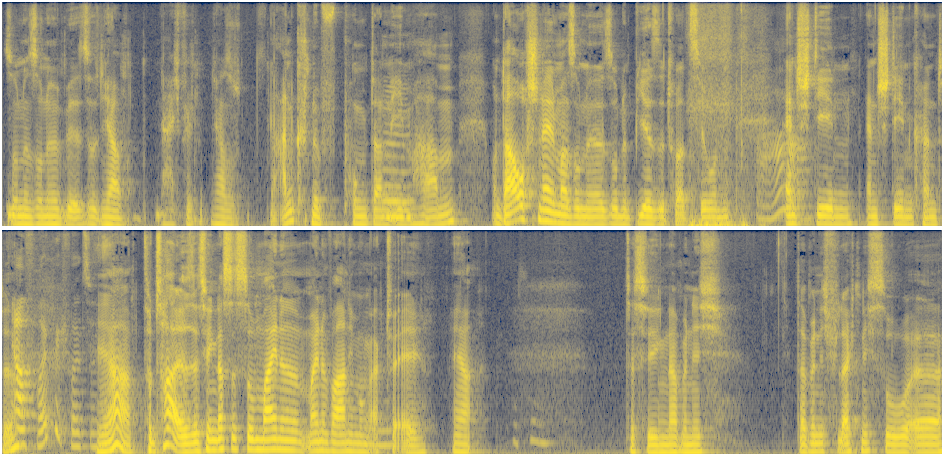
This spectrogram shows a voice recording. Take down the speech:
so eine, so eine, so, ja, ja, ich will, ja, so einen Anknüpfpunkt dann eben haben und da auch schnell mal so eine, so eine Biersituation Ah. entstehen, entstehen könnte. Ja, freut mich voll zu hören. Ja, total. Also deswegen, das ist so meine, meine Wahrnehmung aktuell. Ja. Deswegen, da bin ich, da bin ich vielleicht nicht so äh,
